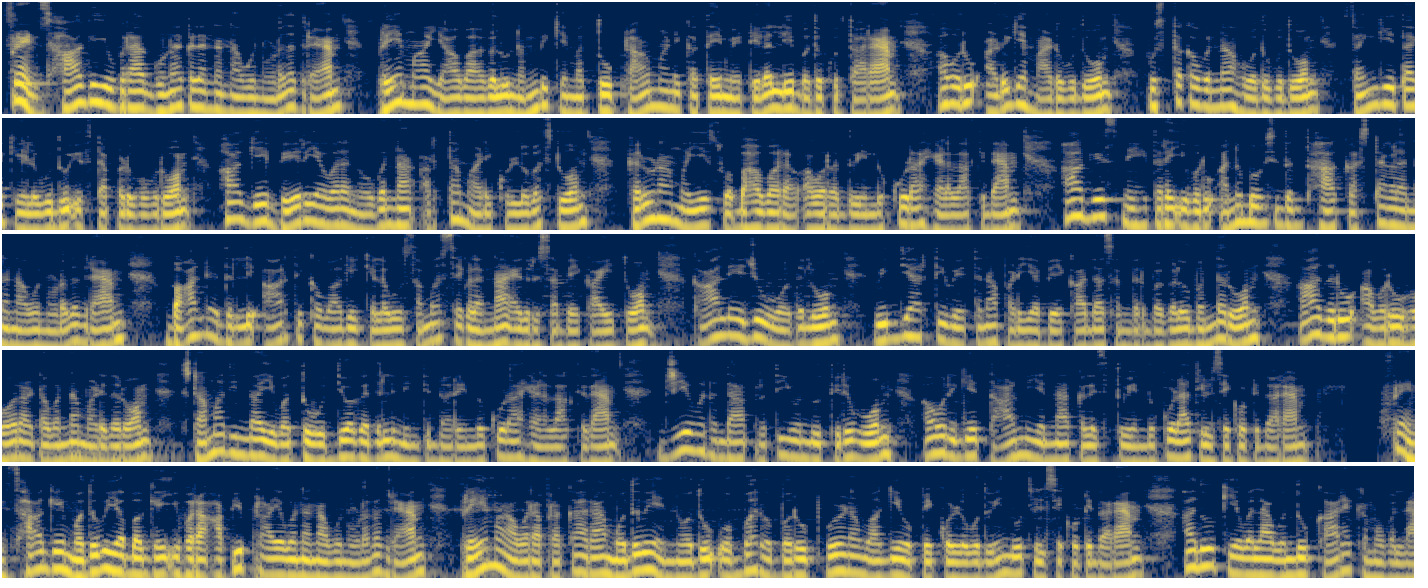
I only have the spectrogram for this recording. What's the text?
ಫ್ರೆಂಡ್ಸ್ ಹಾಗೆ ಇವರ ಗುಣಗಳನ್ನು ನಾವು ನೋಡೋದಾದರೆ, ಪ್ರೇಮ ಯಾವಾಗಲೂ ನಂಬಿಕೆ ಮತ್ತು ಪ್ರಾಮಾಣಿಕತೆ ಮೆಟ್ಟಿಲಲ್ಲಿ ಬದುಕುತ್ತಾರೆ. ಅವರು ಅಡುಗೆ ಮಾಡುವುದು, ಪುಸ್ತಕವನ್ನು ಓದುವುದು, ಸಂಗೀತ ಕೇಳುವುದು ಇಷ್ಟಪಡುವವರು. ಹಾಗೆ ಬೇರೆಯವರ ನೋವನ್ನು ಅರ್ಥ ಮಾಡಿಕೊಳ್ಳುವಷ್ಟು ಕರುಣಾಮಯಿ ಸ್ವಭಾವ ಅವರದ್ದು ಎಂದು ಕೂಡ ಹೇಳಲಾಗ್ತಿದೆ. ಹಾಗೆ ಸ್ನೇಹಿತರೆ, ಇವರು ಅನುಭವಿಸಿದಂತಹ ಕಷ್ಟಗಳನ್ನು ನಾವು ನೋಡೋದಾದರೆ, ಬಾಲ್ಯದಲ್ಲಿ ಆರ್ಥಿಕವಾಗಿ ಕೆಲವು ಸಮಸ್ಯೆಗಳನ್ನು ಎದುರಿಸಬೇಕಾಯಿತು. ಕಾಲೇಜು ಓದಲು ವಿದ್ಯಾರ್ಥಿ ವೇತನ ಪಡೆಯಬೇಕಾದ ಸಂದರ್ಭ ಬಂದರೂ ಆದರೂ ಅವರು ಹೋರಾಟವನ್ನು ಮಾಡಿದರು. ಶ್ರಮದಿಂದ ಇವತ್ತು ಉದ್ಯೋಗದಲ್ಲಿ ನಿಂತಿದ್ದಾರೆ ಎಂದು ಕೂಡ ಹೇಳಲಾಗ್ತಿದೆ. ಜೀವನದ ಪ್ರತಿಯೊಂದು ತಿರುವು ಅವರಿಗೆ ತಾಳ್ಮೆಯನ್ನು ಕಲಿಸಿತು ಎಂದು ಕೂಡ ತಿಳಿಸಿಕೊಟ್ಟಿದ್ದಾರೆ. ಫ್ರೆಂಡ್ಸ್ ಹಾಗೆ ಮದುವೆಯ ಬಗ್ಗೆ ಇವರ ಅಭಿಪ್ರಾಯವನ್ನು ನಾವು ನೋಡೋದಾದರೆ, ಪ್ರೇಮ ಅವರ ಪ್ರಕಾರ ಮದುವೆ ಎನ್ನುವುದು ಒಬ್ಬರೊಬ್ಬರು ಪೂರ್ಣವಾಗಿ ಒಪ್ಪಿಕೊಳ್ಳುವುದು ಎಂದು ತಿಳಿಸಿಕೊಟ್ಟಿದ್ದಾರೆ. ಅದು ಕೇವಲ ಒಂದು ಕಾರ್ಯಕ್ರಮವಲ್ಲ,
